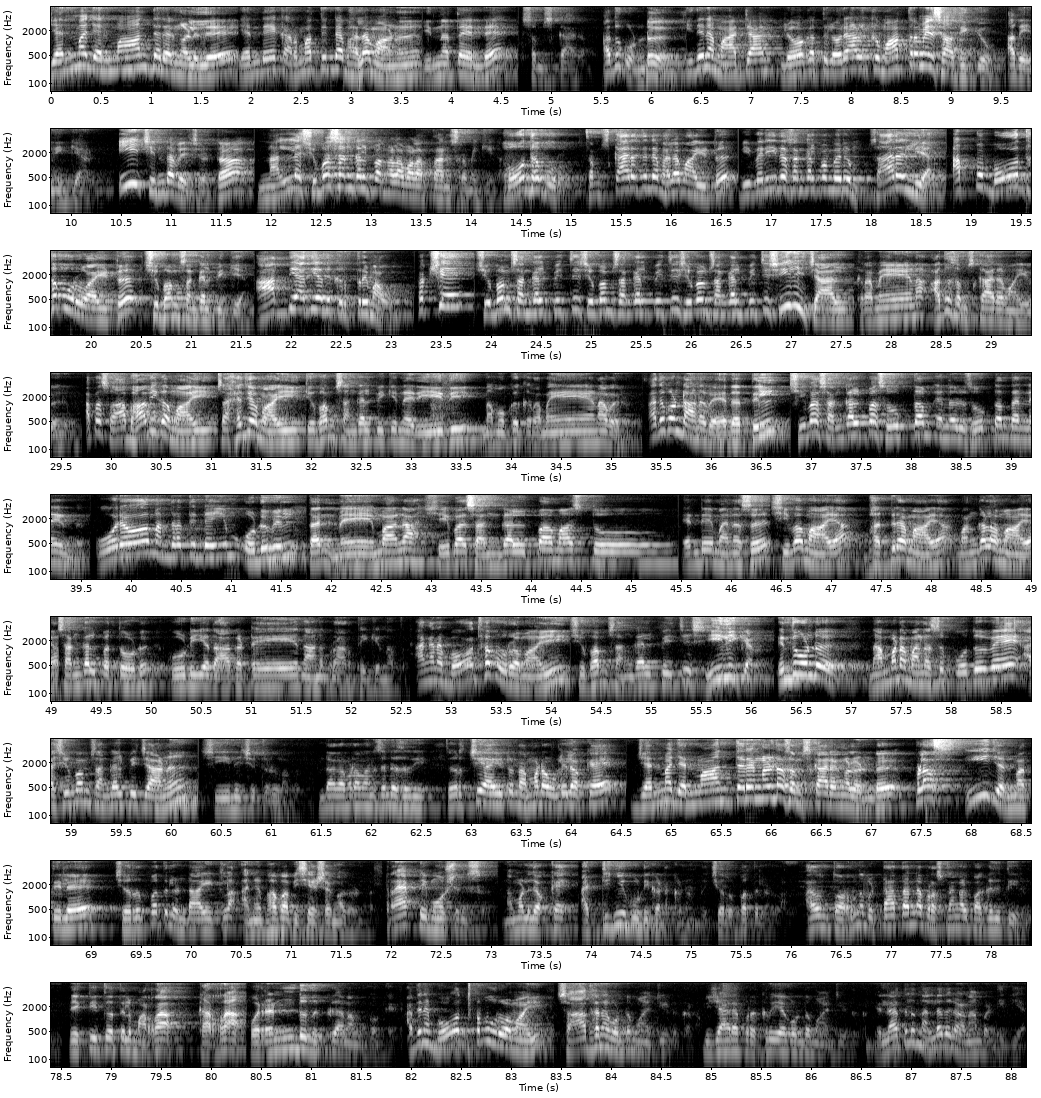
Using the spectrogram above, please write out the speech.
ജന്മജന്മാന്തരങ്ങളിലെ എന്റെ കർമ്മത്തിന്റെ ഫലമാണ് ഇന്നത്തെ എന്റെ സംസ്കാരം. അതുകൊണ്ട് ഇതിനെ മാറ്റാൻ ലോകത്തിൽ ഒരാൾക്ക് മാത്രമേ സാധിക്കൂ. അതെനിക്കാണ്. ഈ ചിന്ത വെച്ചിട്ട് നല്ല ശുഭസങ്കല്പങ്ങളെ വളർത്താൻ ശ്രമിക്കുക. ബോധപൂർവം. സംസ്കാരത്തിന്റെ ഫലമായിട്ട് വിപരീത സങ്കല്പം വരും. സാരല്ല അപ്പൊ ബോധപൂർവമായിട്ട് ശുഭം സങ്കല്പിക്കുക. ആദ്യാദ്യം ആദ്യം അത് കൃത്രിമാവും. പക്ഷേ ശുഭം സങ്കല്പിച്ച് ശുഭം സങ്കല്പിച്ച് ശുഭം സങ്കല്പിച്ച് ശീലിച്ചാൽ ക്രമേണ അത് സംസ്കാരമായി വരും. അപ്പൊ സ്വാഭാവികമായി സഹജമായി ശുഭം സങ്കല്പിക്കുന്ന രീതി നമുക്ക് ക്രമേണ വരും. അതുകൊണ്ടാണ് വേദത്തിൽ ശിവസങ്കല്പ സൂക്തം എന്നൊരു സൂക്തം തന്നെയുണ്ട്. ഓരോ മന്ത്രത്തിന്റെയും ഒടുവിൽ തന്മേ മന ശിവസങ്കല്പമസ്തു. എന്റെ മനസ്സ് ശിവമായ ഭദ്രമായ മംഗളമായ സങ്കല്പത്തോട് കൂടിയതാകട്ടെ എന്നാണ് പ്രാർത്ഥിക്കുന്നത്. അങ്ങനെ ബോധപൂർവമായി ശുഭം സങ്കല്പിച്ച് ശീലിക്കണം. എന്തുകൊണ്ട്? നമ്മുടെ മനസ്സ് പൊതുവേ അശുഭം സങ്കല്പിച്ചാണ് ശീലിച്ചിട്ടുള്ളത്. എന്താ നമ്മുടെ മനസ്സിന്റെ സ്ഥിതി? തീർച്ചയായിട്ടും നമ്മുടെ ഉള്ളിലൊക്കെ ജന്മജന്മാന്തരങ്ങളുടെ സംസ്കാരങ്ങളുണ്ട്. പ്ലസ് ഈ ജന്മത്തിലെ ചെറുപ്പത്തിലുണ്ടായിട്ടുള്ള അനുഭവ വിശേഷങ്ങളുണ്ട് ട്രാപ്ഡ് ഇമോഷൻസ് നമ്മളിലൊക്കെ അടിഞ്ഞുകൂടി കിടക്കുന്നുണ്ട്. ചെറുപ്പത്തിലുള്ള. അതൊന്ന് തുറന്നു വിട്ടാൽ തന്നെ പ്രശ്നങ്ങൾ പകുതി തീരും. വ്യക്തിത്വത്തിൽ മറ കറ പുരണ്ടു നിൽക്കുക നമുക്കൊക്കെ. അതിനെ ബോധപൂർവമായി സാധന കൊണ്ട് മാറ്റിയെടുക്കണം. വിചാര പ്രക്രിയ കൊണ്ട് മാറ്റിയെടുക്കണം. എല്ലാത്തിലും നല്ലത് കാണാൻ പഠിക്കുക.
